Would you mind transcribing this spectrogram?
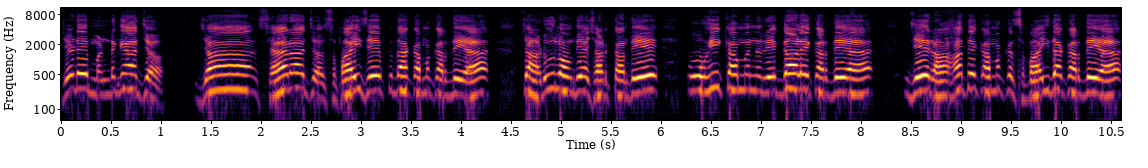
ਜਿਹੜੇ ਮੰਡੀਆਂ 'ਚ ਜਾਂ ਸ਼ਹਿਰਾਂ 'ਚ ਸਫ਼ਾਈ ਸੇਵਕ ਦਾ ਕੰਮ ਕਰਦੇ ਆ, ਝਾੜੂ ਲਾਉਂਦੇ ਆ ਸੜਕਾਂ ਤੇ, ਉਹੀ ਕੰਮ ਨਰੇਗਾ ਵਾਲੇ ਕਰਦੇ ਆ, ਜੇ ਰਾਹਾਂ ਤੇ ਕੰਮ ਕ- ਸਫ਼ਾਈ ਦਾ ਕਰਦੇ ਆ,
